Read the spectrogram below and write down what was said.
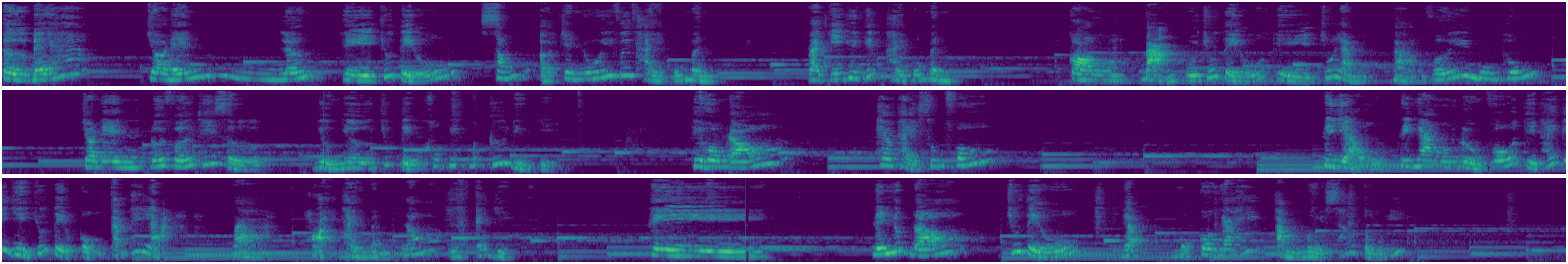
Từ bé cho đến lớn thì chú tiểu sống ở trên núi với thầy của mình, và chỉ duy nhất thầy của mình còn bạn của chú tiểu thì chú làm bạn với muôn thú. Cho nên đối với thế sự, dường như chú tiểu không biết bất cứ điều gì. Thì hôm đó, theo thầy xuống phố, đi dạo, đi ngang đường phố thì thấy cái gì chú tiểu cũng cảm thấy lạ. Và hỏi thầy mình nó là cái gì. Thì đến lúc đó, chú tiểu gặp một cô gái tầm 16 tuổi.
